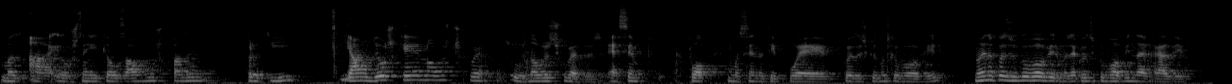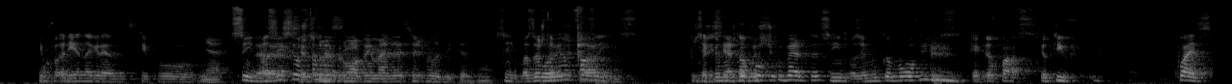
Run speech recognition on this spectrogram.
Mas ah, eles têm aqueles álbuns que fazem para ti e há um deles que é novas descobertas. Os novas descobertas é sempre pop, uma cena tipo é de coisas que eu nunca vou ouvir. Não é na coisas que eu vou ouvir, mas é coisas que eu vou ouvir na rádio. Tipo Ok. Ariana Grande, tipo. Yeah. Sim, mas isso Eles eles também promovem mais essas músicas, não é? Sim, mas eles Pois, também claro. fazem isso. Por isso é que eu é as nunca novas vou... descobertas. Sim, mas eu nunca vou ouvir isso. O que é que eu faço? Eu tive quase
